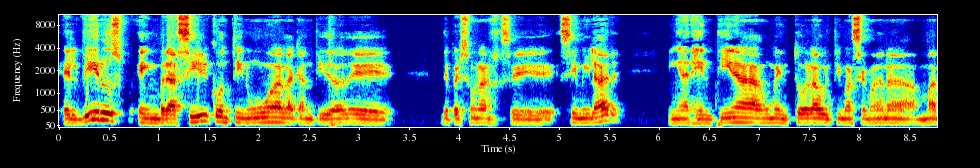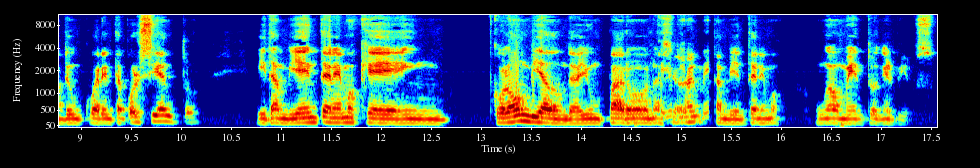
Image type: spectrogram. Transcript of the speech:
el virus, en Brasil continúa la cantidad de, personas eh, similar. En Argentina aumentó la última semana más de un 40%. Y también tenemos que en Colombia, donde hay un paro nacional, también tenemos un aumento en el virus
